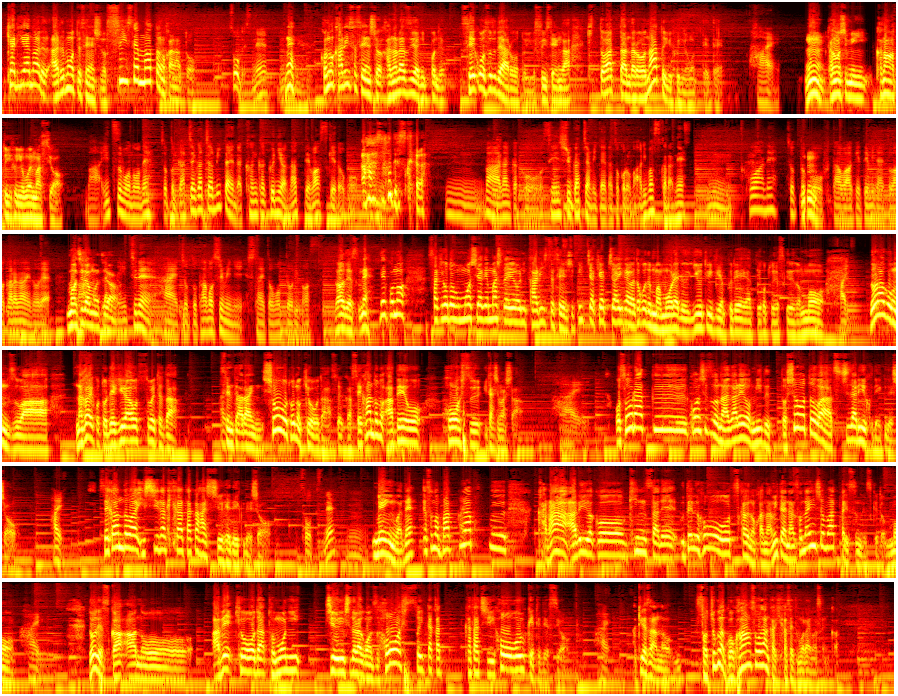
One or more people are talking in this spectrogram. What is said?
キャリアのあるアルモンテ選手の推薦もあったのかなと。そうですね。ねこのカリスタ選手は必ずや日本で成功するであろうという推薦がきっとあったんだろうなというふうに思ってて。はい。うん、楽しみかなというふうに思いますよ。まあ、いつものね、ちょっとガチャガチャみたいな感覚にはなってますけども。ああ、そうですか。うん。まあ、なんかこう、選手ガチャみたいなところもありますからね。うん。ここはね、ちょっとこう、うん蓋を開けてみないとわからないので。もちろんもちろん。まあ来年一年、はい、ちょっと楽しみにしたいと思っております。そうですね。で、この、先ほども申し上げましたように、カリステ選手、ピッチャー、キャッチャー以外はどこでも守れるユーティリティなプレイヤーということですけれども、はい。ドラゴンズは、長いことレギュラーを務めてた、センターライン、ショートの強打、それからセカンドの阿部を放出いたしました。はい。おそらく、今シーズンの流れを見ると、ショートは土田龍空で行くでしょはい。う。セカンドは石垣か高橋周平で行くでしょそうですね。うん。う。メインはね。で、そのバックアップかな、あるいはこう、僅差で打てる方を使うのかな、みたいな、そんな印象もあったりするんですけども、はい。どうですか？あのー、安倍、京田ともに中日ドラゴンズ放出といったか形、法を受けてですよ。はい。アキラさん、あの、率直なご感想なんか聞かせてもらえませんか？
